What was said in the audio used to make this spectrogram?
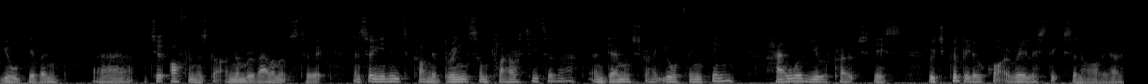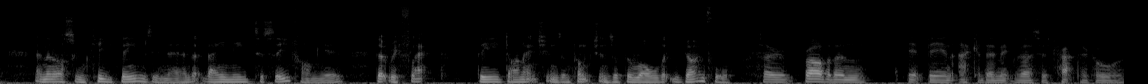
you're given, uh, which often has got a number of elements to it. And so you need to kind of bring some clarity to that and demonstrate your thinking. How will you approach this, which could be a, quite a realistic scenario? And there are some key themes in there that they need to see from you that reflect the dimensions and functions of the role that you're going for. So rather than it being academic versus practical,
